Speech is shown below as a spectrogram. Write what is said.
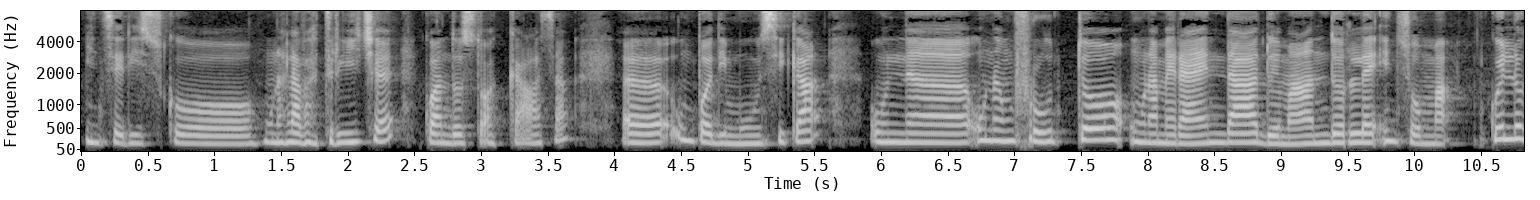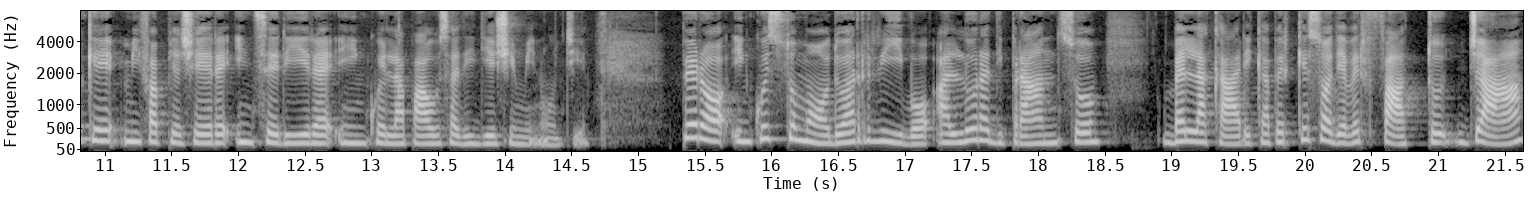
inserisco una lavatrice quando sto a casa, eh, un po' di musica, un, un, un frutto, una merenda, due mandorle, insomma quello che mi fa piacere inserire in quella pausa di 10 minuti. Però in questo modo arrivo all'ora di pranzo bella carica perché so di aver fatto già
